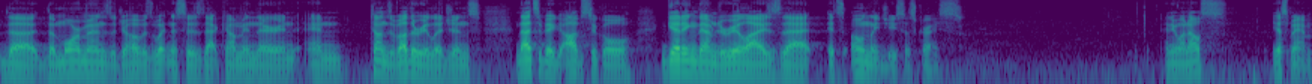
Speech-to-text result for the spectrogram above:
the, the Mormons, the Jehovah's Witnesses that come in there, and, and tons of other religions. That's a big obstacle, getting them to realize that it's only Jesus Christ. Anyone else? Yes, ma'am.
